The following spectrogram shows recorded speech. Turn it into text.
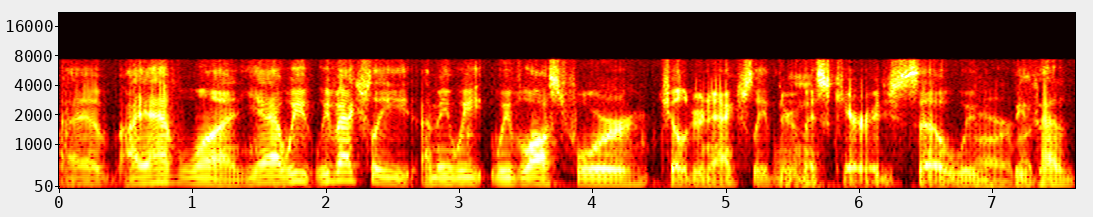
I have I have one. Yeah, we we've actually I mean we we've lost four children actually through Mm. miscarriage. So we've about we've had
